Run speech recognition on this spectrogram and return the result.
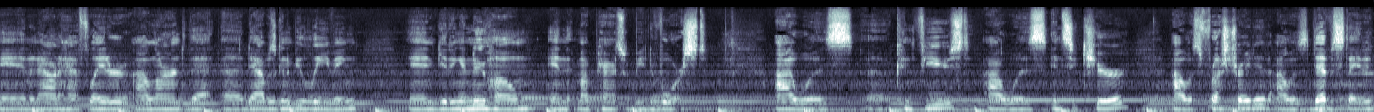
and an hour and a half later, I learned that uh, Dad was going to be leaving and getting a new home, and that my parents would be divorced. I was uh, confused. I was insecure. I was frustrated. I was devastated.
